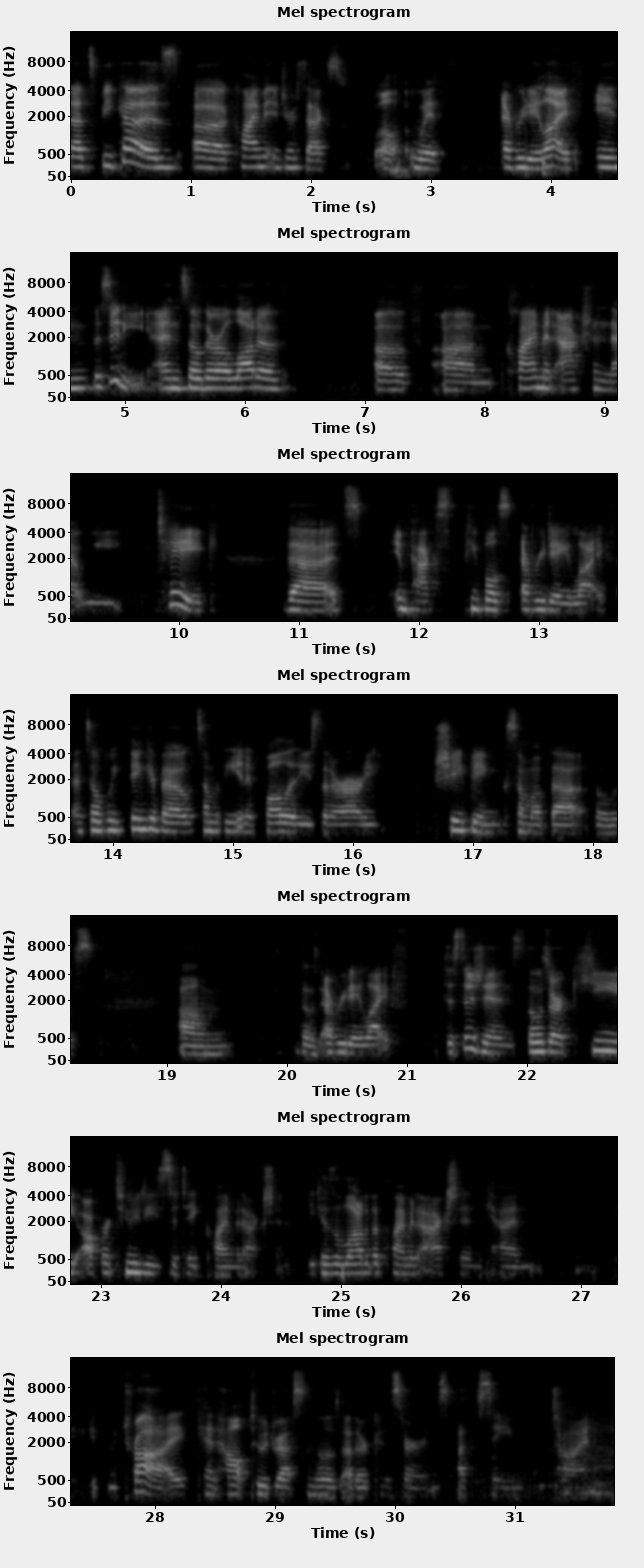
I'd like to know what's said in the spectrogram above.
that's because uh, climate intersects well with everyday life in the city. And so there are a lot of of um, climate action that we take that impacts people's everyday life. And so if we think about some of the inequalities that are already shaping some of that those um, those everyday life decisions, those are key opportunities to take climate action because a lot of the climate action can, if we try, can help to address some of those other concerns at the same time.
